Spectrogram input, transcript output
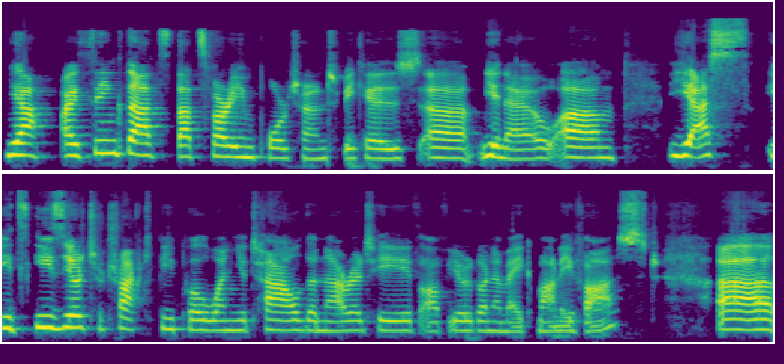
Yeah, I think that's that's very important because uh, you know, um, yes, it's easier to attract people when you tell the narrative of you're going to make money fast, uh,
